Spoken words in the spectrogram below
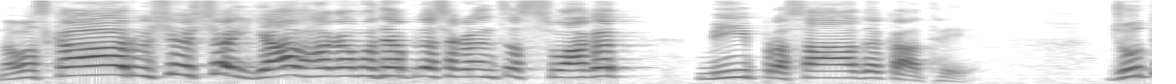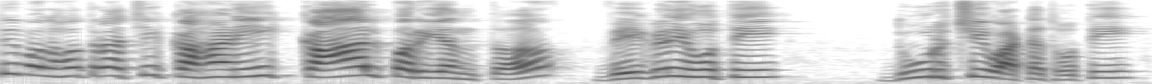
नमस्कार विशेषच्या या भागामध्ये आपल्या सगळ्यांचं स्वागत. मी प्रसाद काथे. ज्योती मल्होत्राची कहाणी कालपर्यंत वेगळी होती दूरची वाटत होती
